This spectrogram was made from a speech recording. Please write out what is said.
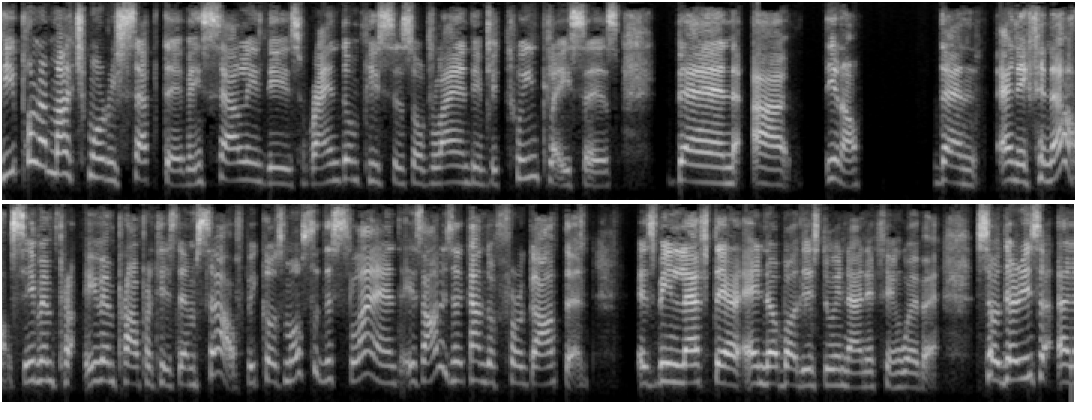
people are much more receptive in selling these random pieces of land in between places than uh, you know than anything else, even even properties themselves, because most of this land is honestly kind of forgotten. It's been left there and nobody's doing anything with it. So there is a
